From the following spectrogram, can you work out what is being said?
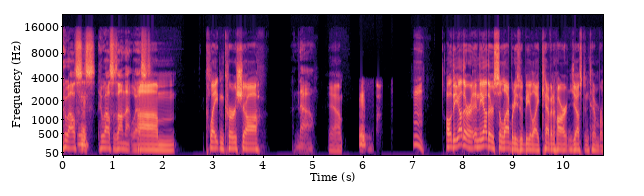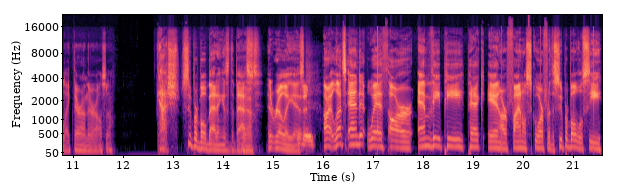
Who else Mm. is who else is on that list? Um, Clayton Kershaw. no. Yeah. Mm. Oh, the other and the other celebrities would be like Kevin Hart and Justin Timberlake. They're on there also. Gosh, Super Bowl betting is the best. It really is. It is. All right, let's end it with our MVP pick and our final score for the Super Bowl. We'll see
